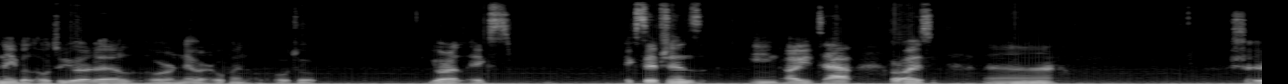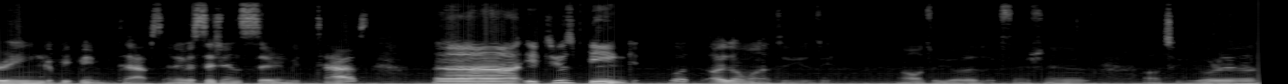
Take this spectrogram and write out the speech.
enable auto URL or never open auto URL ex exceptions in IE tab or ISC uh, sharing between tabs. Enable sessions sharing with tabs uh, it use Bing but I don't want to use it. Auto URL extensions auto URL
